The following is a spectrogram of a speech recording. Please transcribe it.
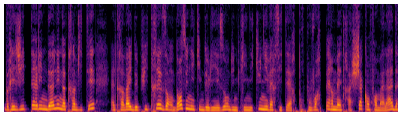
Brigitte Terlinden est notre invitée. Elle travaille depuis 13 ans dans une équipe de liaison d'une clinique universitaire pour pouvoir permettre à chaque enfant malade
